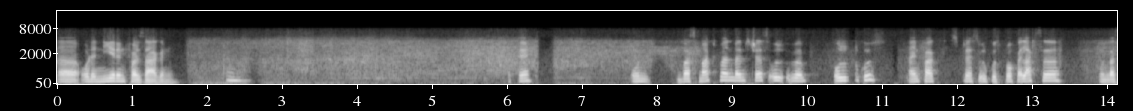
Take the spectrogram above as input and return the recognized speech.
äh, oder Nierenversagen. Okay? Und was macht man beim Stressulkus? Einfach Stressulkus-Prophylaxe. Und was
